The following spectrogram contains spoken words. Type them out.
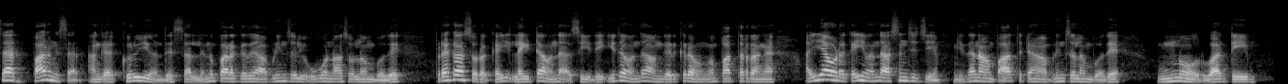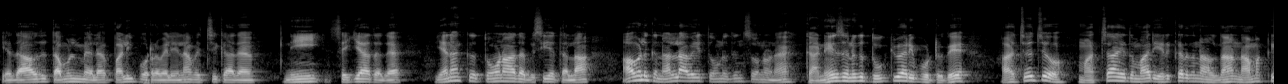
சார் பாருங்கள் சார் அங்கே குருவி வந்து சல்லுன்னு பறக்குது அப்படின்னு சொல்லி ஒவ்வொன்றா சொல்லும்போது பிரகாஷோட கை லைட்டாக வந்து அசையுது. இதை வந்து அங்கே இருக்கிறவங்க பார்த்துட்றாங்க ஐயாவோட கை வந்து அசைஞ்சிச்சு. இதை நான் பார்த்துட்டேன் அப்படின்னு சொல்லும்போது இன்னொரு வாட்டி ஏதாவது தமிழ் மேலே பழி போடுற வேலையெல்லாம் வச்சுக்காத. நீ செய்யாததை. எனக்கு தோணாத விஷயத்தெல்லாம் அவளுக்கு நல்லாவே தோணுதுன்னு சொன்னோன்னே கணேசனுக்கு தூக்கி வாரி போட்டுருது. அச்சோ மச்சான் இது மாதிரி இருக்கிறதுனால தான் நமக்கு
